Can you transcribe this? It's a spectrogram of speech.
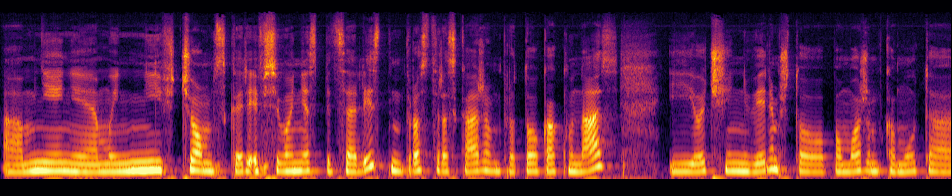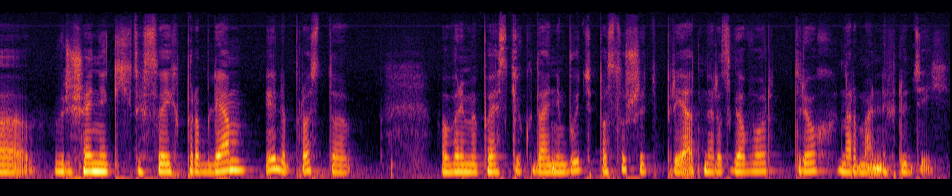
а, мнение. Мы ни в чем, скорее всего, не специалист. Мы просто расскажем про то, как у нас, и очень верим, что поможем кому-то в решении каких-то своих проблем или просто во время поездки куда-нибудь послушать приятный разговор трех нормальных людей.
